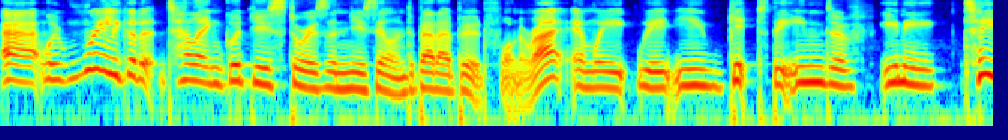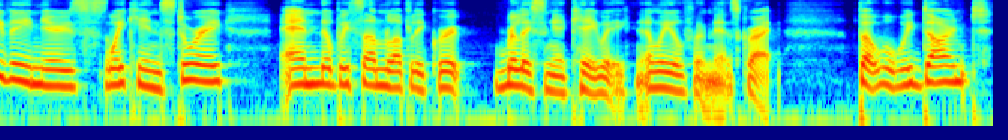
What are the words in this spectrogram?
uh, we're really good at telling good news stories in New Zealand about our bird fauna, right? And we, we you get to the end of any TV news weekend story, and there'll be some lovely group releasing a kiwi, and we all think that's great. But what we don't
